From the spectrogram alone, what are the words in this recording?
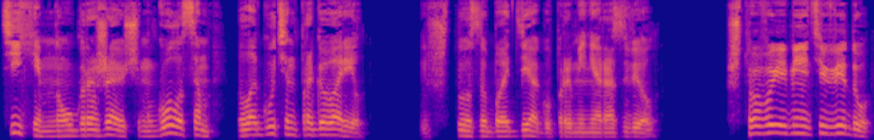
Тихим, но угрожающим голосом Лагутин проговорил. «Ты что за бодягу про меня развел?» «Что вы имеете в виду?»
